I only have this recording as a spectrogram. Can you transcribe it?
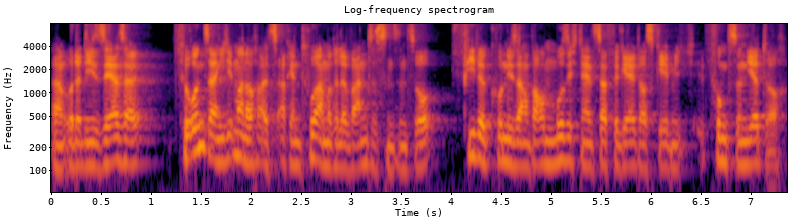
äh, oder die sehr, sehr für uns eigentlich immer noch als Agentur am relevantesten sind. So viele Kunden, die sagen, warum muss ich denn jetzt dafür Geld ausgeben? Ich, funktioniert doch.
